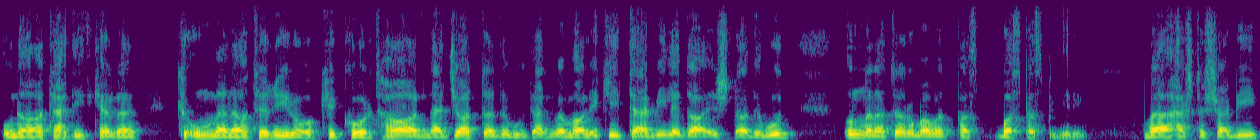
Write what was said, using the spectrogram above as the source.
اونا تهدید کردن که اون مناطقی رو که کردها نجات داده بودن و مالکی تحویل داعش داده بود اون مناطق رو ما باید بازپس بگیریم. و هشت شبی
